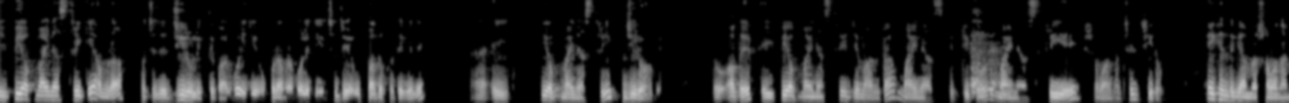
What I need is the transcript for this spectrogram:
এই পি অফ মাইনাস থ্রি কে আমরা হচ্ছে যে জিরো লিখতে পারব। এই যে উপরে আমরা বলে দিয়েছি যে উৎপাদক হতে গেলে এই P of minus three zero হবে। তো অতএব এই পি অফ মাইনাস থ্রি যে মানটা minus fifty four minus three A সমান হচ্ছে জিরো এইখান থেকে আমরা সমাধান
